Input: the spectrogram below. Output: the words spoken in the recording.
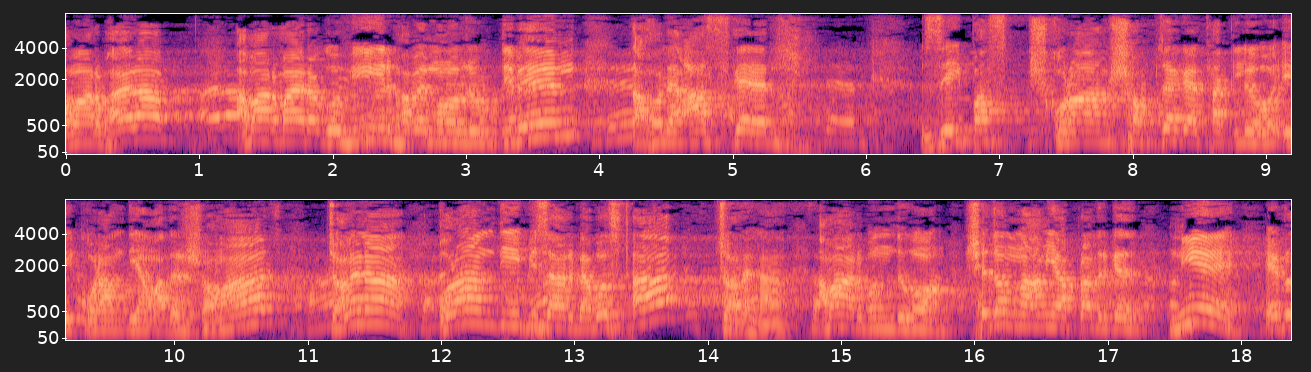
আমার ভাইরা, আমার মায়েরা গভীর ভাবে মনোযোগ দিবেন। তাহলে আজকের যেই পাঁচ কোরআন সব জায়গায় থাকলেও এই কোরআন দিয়ে আমাদের সমাজ চলে না, কোরআন দিয়ে বিচার ব্যবস্থা চলে না। আমার বন্ধুগণ, সেজন্য আমি আপনাদেরকে নিয়ে একটু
